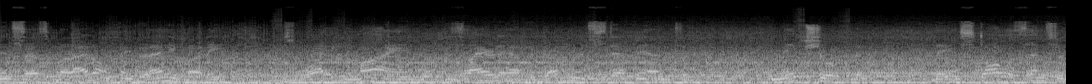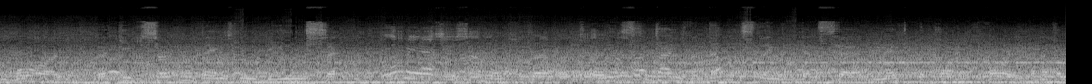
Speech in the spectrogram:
incest, but I don't think that anybody who's right mind would desire to have the government step in to make sure that they install a censored board that keeps certain things from being said. Let me ask you something, Mr. You know, sometimes the dumbest thing that gets said makes the point for you. And if a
